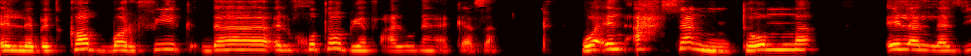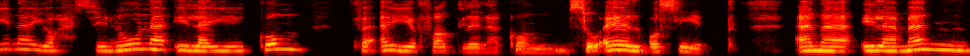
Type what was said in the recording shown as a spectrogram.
اللي بتكبر فيك ده الخطاب يفعلون هكذا. وإن أحسنتم إلى الذين يحسنون إليكم فأي فضل لكم؟ سؤال بسيط. أنا إلى من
